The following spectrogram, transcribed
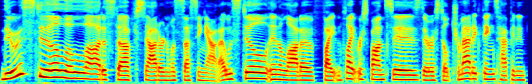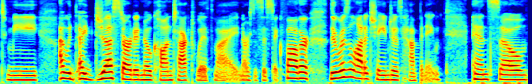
there was still a lot of stuff Saturn was sussing out. I was still in a lot of fight and flight responses. There were still traumatic things happening to me. I would I just started no contact with my narcissistic father. There was a lot of changes happening. And so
